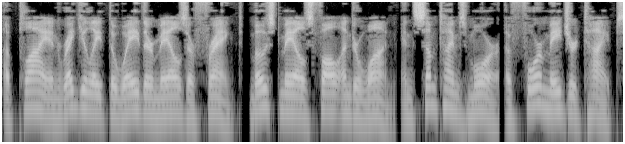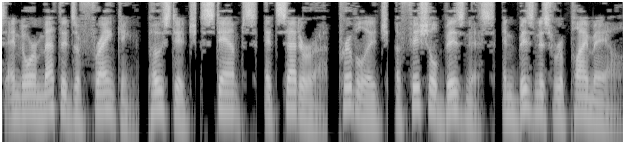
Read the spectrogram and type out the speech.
apply and regulate the way their mails are franked, most mails fall under one and sometimes more of four major types and or methods of franking, postage stamps, etc., privilege, official business, and business reply mail.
